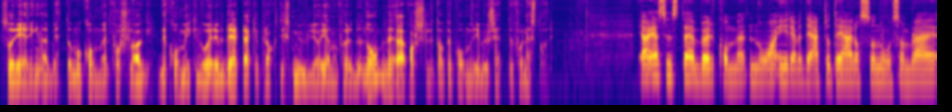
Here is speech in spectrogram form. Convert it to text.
Så regjeringen er bedt om å komme med et forslag. Det kommer ikke noe i revidert, det er ikke praktisk mulig å gjennomføre det nå, men det er varslet at det kommer i budsjettet for neste år. Ja, jeg syns det bør komme nå i revidert. og Det er også noe som ble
